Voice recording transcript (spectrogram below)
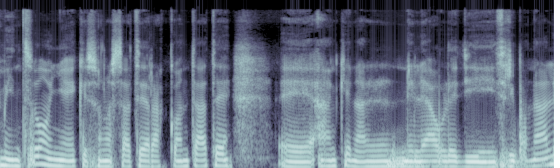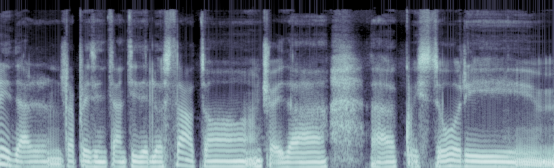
menzogne che sono state raccontate eh, anche nel, nelle aule di tribunale dai rappresentanti dello Stato, cioè da uh, questori,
